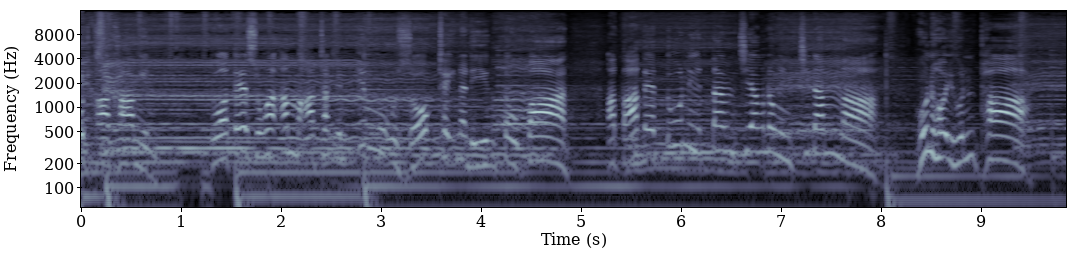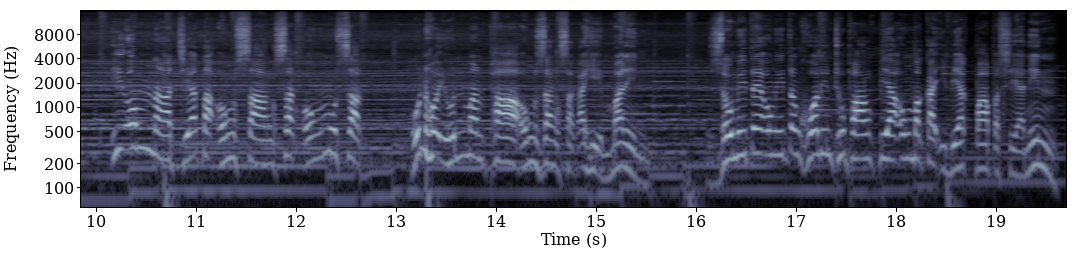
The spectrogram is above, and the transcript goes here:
ut kha khangin to sunga amma athakin imu zok theina ding to pan ata te tu ni tan chiang dong in chidam na. Hun hoi hun pha. I om na chia ta ong sang sak ong mu sak. Hun hoi hun man pha ong zang sak a hi manin. Zomi te ong itong khwalin thu phang pia ong maka ibyak pa pasianin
